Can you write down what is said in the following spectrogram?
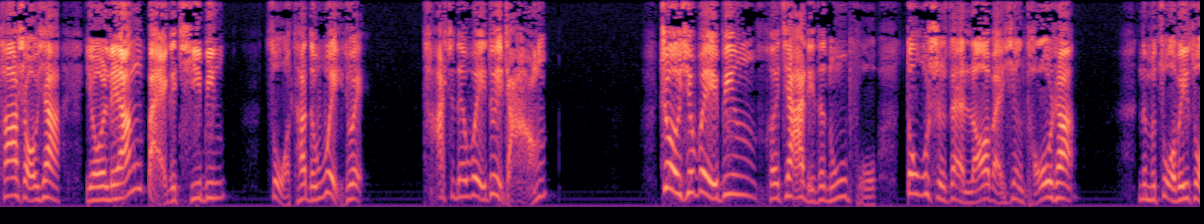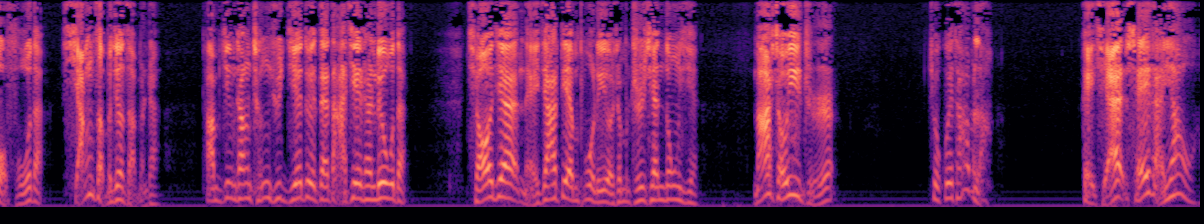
他手下有两百个骑兵做他的卫队。他是那卫队长，这些卫兵和家里的奴仆都是在老百姓头上，那么作威作福的，想怎么就怎么着。他们经常成群结队在大街上溜达，瞧见哪家店铺里有什么值钱东西，拿手一指，就归他们了。给钱谁敢要啊？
